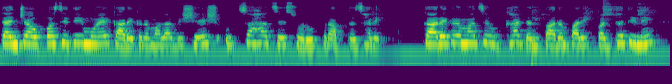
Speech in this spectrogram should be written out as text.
त्यांच्या उपस्थितीमुळे कार्यक्रमाला विशेष उत्साहाचे स्वरूप प्राप्त झाले. कार्यक्रमाचे उद्घाटन पारंपरिक पद्धतीने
